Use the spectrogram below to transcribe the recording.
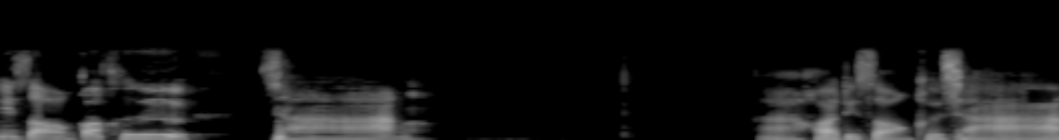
ที่สองก็คือ ช้างอ่าข้อที่สองคือช้าง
